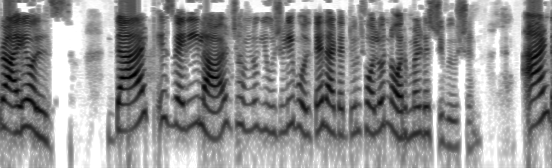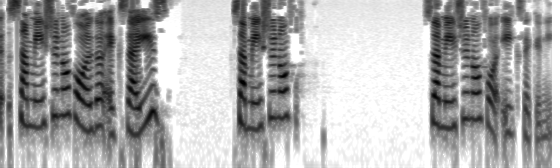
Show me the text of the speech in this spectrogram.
trials that is very large हम लोग यूजली बोलते हैं that it will follow normal distribution and summation of all the X I's summation of summation of एक सेकेंड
